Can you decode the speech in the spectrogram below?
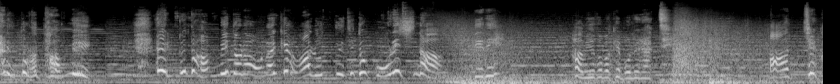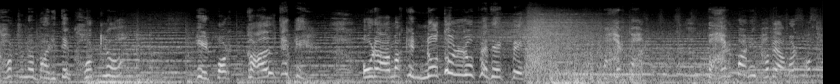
আরে তোরা থামবি। থামবি তোরা ওনাকে আর উত্তেজিত করিস না। দিদি আমি তোমাকে বলে রাখছি আজ যে ঘটনা বাড়িতে ঘটলো এরপর কাল থেকে ওরা আমাকে নতুন রূপে দেখবে। বারবার বারবার এভাবে আমার কথা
